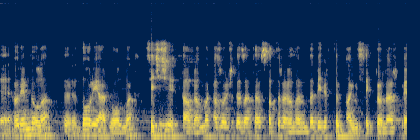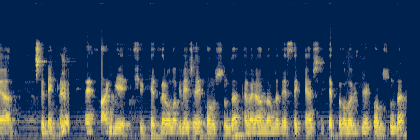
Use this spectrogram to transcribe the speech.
E, önemli olan e, doğru yerde olmak, seçici davranmak. Az önce de zaten satır aralarında belirttim hangi sektörler veya işte beklenen ve hangi şirketler olabileceği konusunda temel anlamda destekleyen şirketler olabileceği konusunda.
